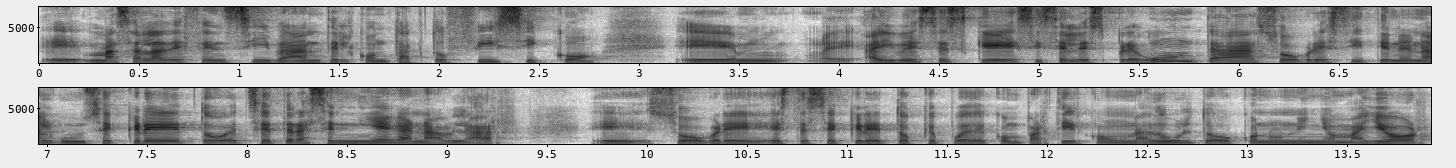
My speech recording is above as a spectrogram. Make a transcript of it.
eh, más a la defensiva ante el contacto físico. hay veces que si se les pregunta sobre si tienen algún secreto, etcétera, se niegan a hablar. sobre este secreto que puede compartir con un adulto o con un niño mayor.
